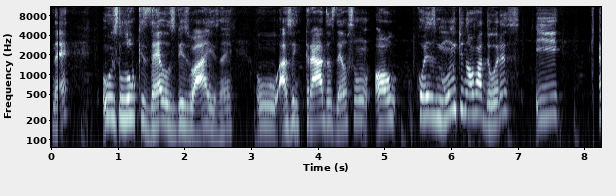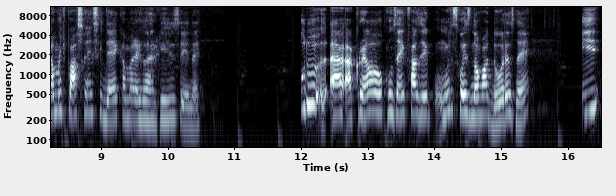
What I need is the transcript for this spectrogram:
né? Os looks dela, os visuais, né? O, as entradas dela são all- coisas muito inovadoras e realmente passam essa ideia que a Maria Clara quis dizer, né? Tudo, a, a Cruella consegue fazer muitas coisas inovadoras, né? E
